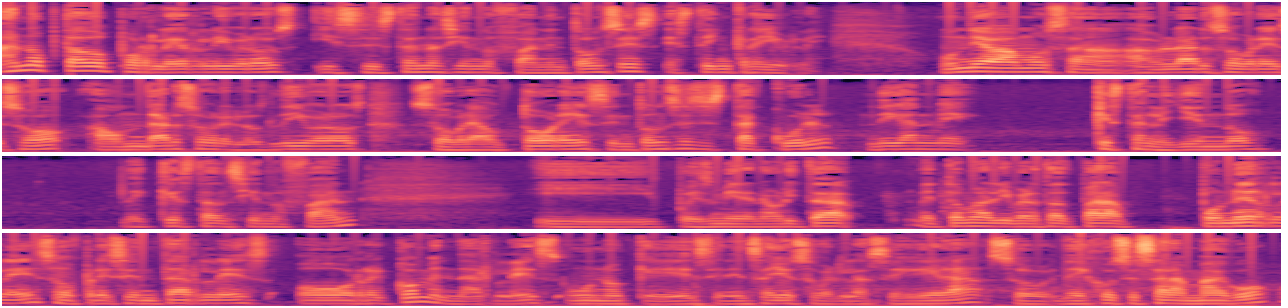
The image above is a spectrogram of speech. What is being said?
han optado por leer libros y se están haciendo fan. Entonces está increíble. Un día vamos a hablar sobre eso, a ahondar sobre los libros, sobre autores. Entonces está cool. Díganme qué están leyendo, de qué están siendo fan. Y pues miren, ahorita me tomo la libertad para ponerles o presentarles o recomendarles uno que es el ensayo sobre la ceguera de José Saramago.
